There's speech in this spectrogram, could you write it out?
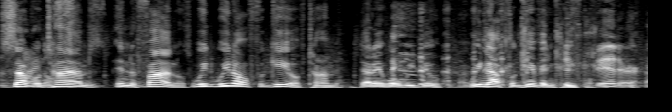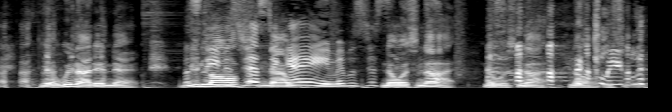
several Finals. times in the finals. We we don't forgive, Tommy. That ain't what we do. We're not forgiving people. Bitter. Yeah, we're not in that. But we Steve, lost. it's just now, a game. It was just No, it's not. No, it's not. No, it's- Cleveland.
